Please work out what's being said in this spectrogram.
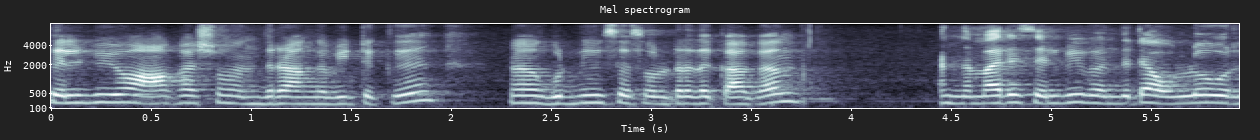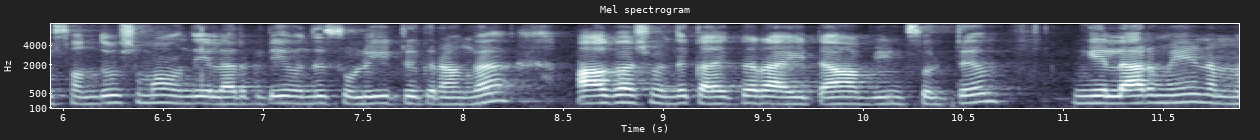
செல்வியும் ஆகாஷும் வந்துடுறாங்க வீட்டுக்கு. குட் நியூஸை சொல்கிறதுக்காக அந்த மாதிரி செல்வி வந்துட்டு அவ்வளோ ஒரு சந்தோஷமாக வந்து எல்லாருக்கிட்டேயும் வந்து சொல்லிகிட்டு இருக்கிறாங்க ஆகாஷ் வந்து கலெக்டர் ஆகிட்டான் அப்படின்னு சொல்லிட்டு இங்கே எல்லாருமே நம்ம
